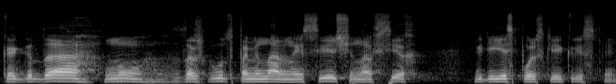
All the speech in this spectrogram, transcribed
когда ну, зажгут поминальные свечи на всех, где есть польские кресты.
